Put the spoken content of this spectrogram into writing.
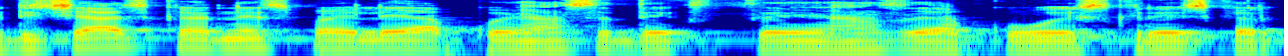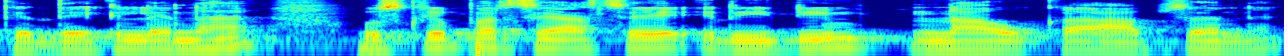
रिचार्ज करने से पहले आपको यहाँ से देख सकते हैं, यहाँ से आपको स्क्रेच करके देख लेना है। उसके ऊपर से यहाँ से रिडीम नाउ का ऑप्शन है।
